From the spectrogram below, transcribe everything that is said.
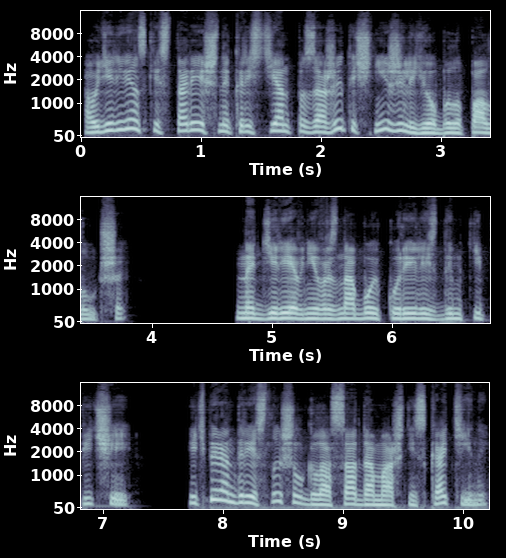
а у деревенских старейшин и крестьян позажиточнее жилье было получше. Над деревней в разнобой курились дымки печей, и теперь Андрей слышал голоса домашней скотины.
